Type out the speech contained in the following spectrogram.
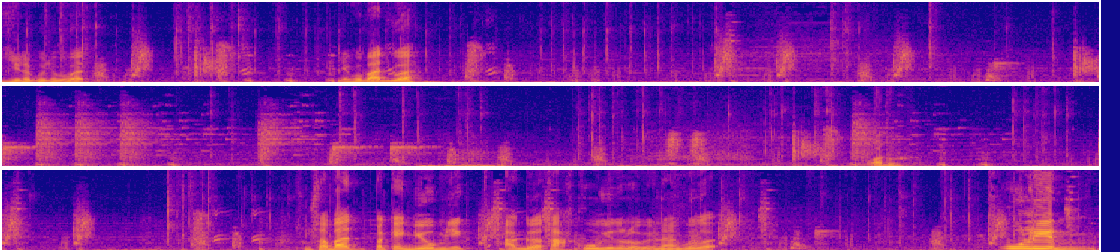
Gila gue jago banget. Jago banget gue. Waduh. Susah banget pakai geomji agak kaku gitu loh. Nah, gue Ulin.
